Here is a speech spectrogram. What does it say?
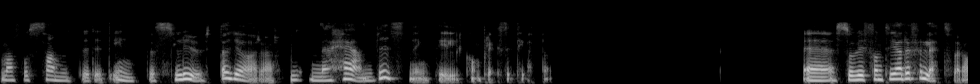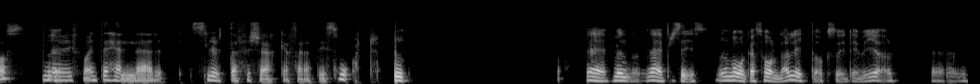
man får samtidigt inte sluta göra med hänvisning till komplexiteten. Eh, så vi får inte göra det för lätt för oss. Nej. Men vi får inte heller sluta försöka för att det är svårt. Mm. Nej, men, nej precis. Men våga hålla lite också i det vi gör. Eh,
